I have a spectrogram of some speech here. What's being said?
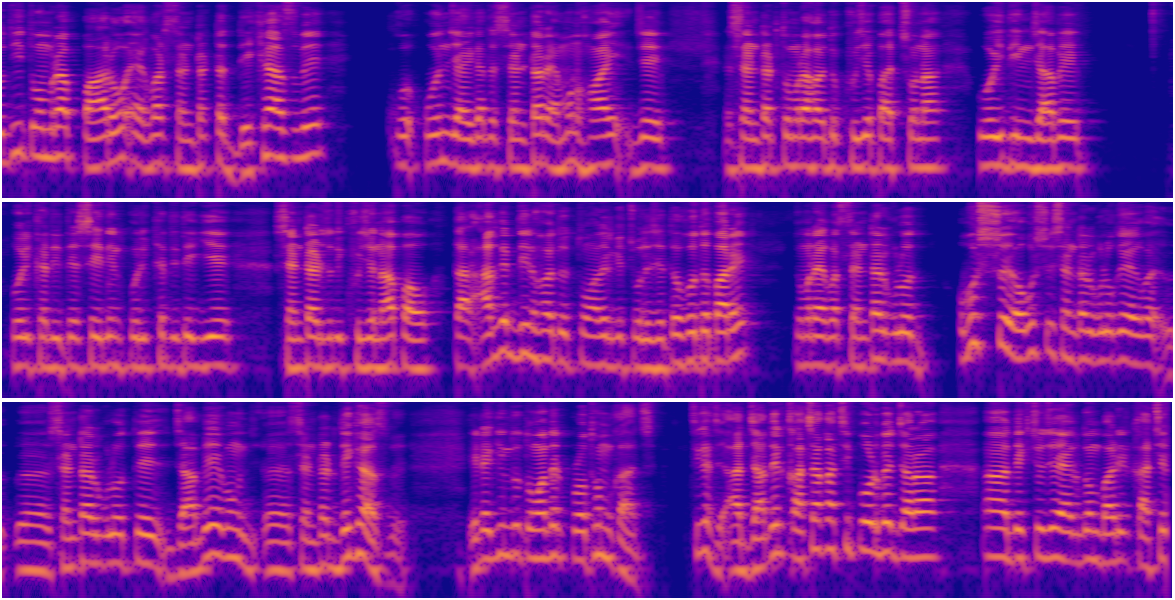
যদি তোমরা পারো একবার সেন্টারটা দেখে আসবে কোন জায়গাতে সেন্টার এমন হয় যে সেন্টার তোমরা হয়তো খুঁজে পাচ্ছ না, ওই দিন যাবে পরীক্ষা দিতে, সেই দিন পরীক্ষা দিতে গিয়ে সেন্টার যদি খুঁজে না পাও, তার আগের দিন হয়তো তোমাদেরকে চলে যেতে হতে পারে। তোমরা একবার সেন্টারগুলো, অবশ্যই অবশ্যই সেন্টারগুলোকে একবার সেন্টারগুলোতে যাবে এবং সেন্টার দেখে আসবে। এটা কিন্তু তোমাদের প্রথম কাজ, ঠিক আছে? আর যাদের কাছাকাছি পড়বে, যারা দেখছ যে একদম বাড়ির কাছে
